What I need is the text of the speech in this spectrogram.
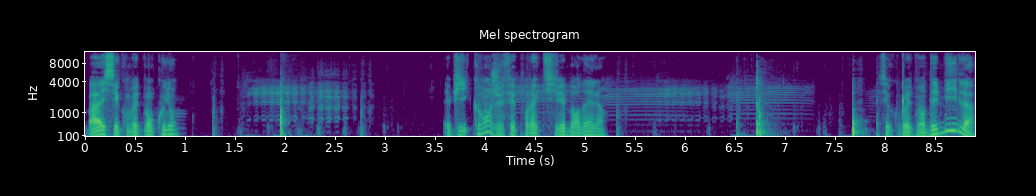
Bah oui, c'est complètement couillon. Et puis, comment je fais pour l'activer, bordel? C'est complètement débile.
